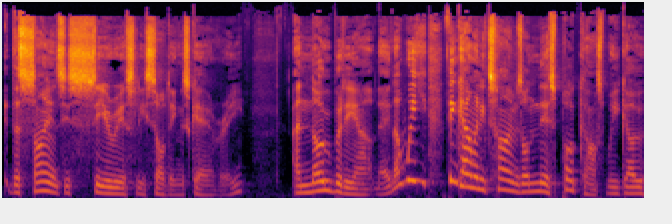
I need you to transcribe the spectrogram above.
the science is seriously sodding scary. And nobody out there, like we think how many times on this podcast we go,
